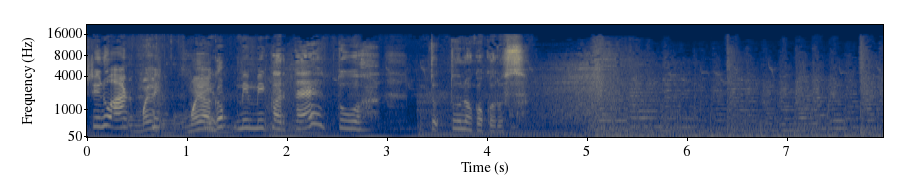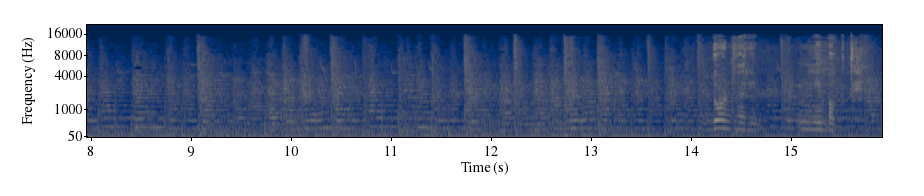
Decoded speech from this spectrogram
श्रीनू आण. मी- अगं. मी मी करते. तू तू तू नको करूस. डोंट वरी मी बघते.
